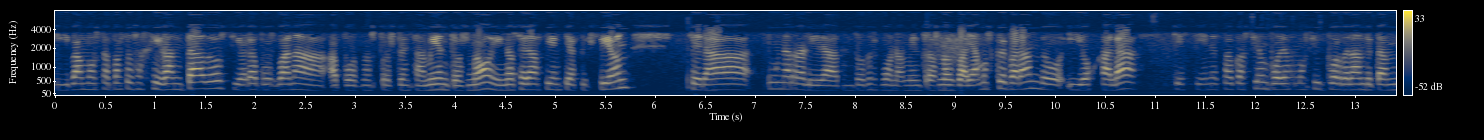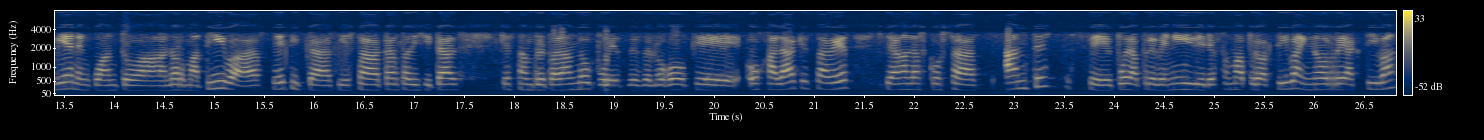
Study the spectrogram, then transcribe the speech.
y vamos a pasos agigantados y ahora pues van a, a por nuestros pensamientos, ¿no? Y no será ciencia ficción, será una realidad. Entonces, bueno, mientras nos vayamos preparando y ojalá que si en esta ocasión podemos ir por delante también en cuanto a normativas, éticas y esta carta digital que están preparando, pues desde luego que ojalá que esta vez se hagan las cosas antes, se pueda prevenir de forma proactiva y no reactiva,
